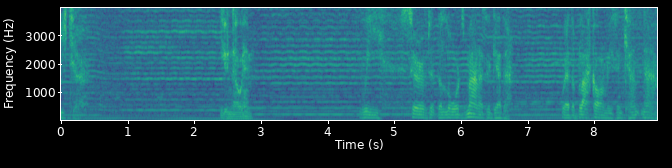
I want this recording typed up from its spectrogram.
Dieter. You know him? We served at the Lord's Manor together, where the Black Army's encamped now.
